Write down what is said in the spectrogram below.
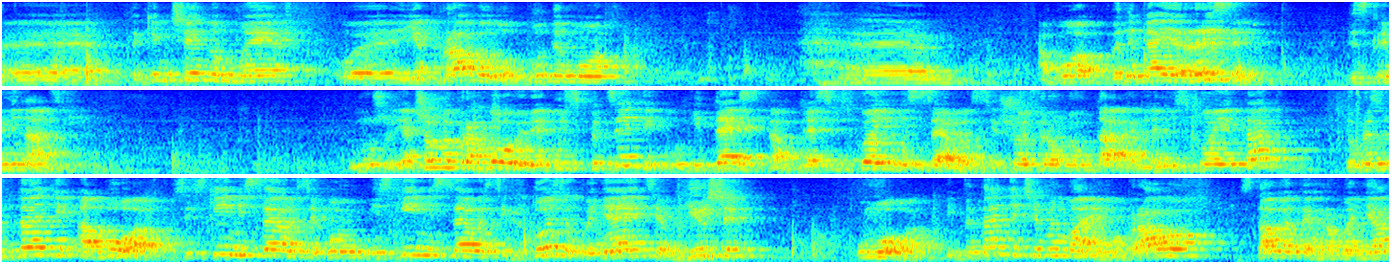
е, таким чином ми, е, як правило, будемо або виникає ризик дискримінації. Тому що якщо ми враховуємо якусь специфіку і десь там для сільської місцевості щось робимо так, а для міської так, то в результаті або в сільській місцевості, або в міській місцевості хтось опиняється в гірших умовах. І питання, чи ми маємо право ставити громадян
